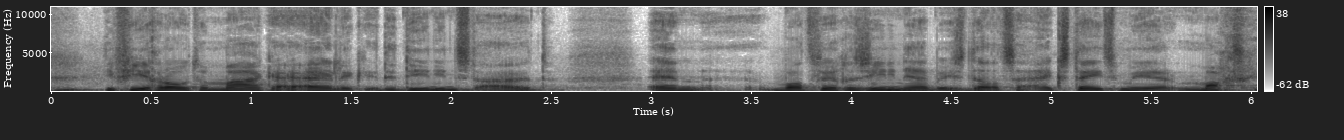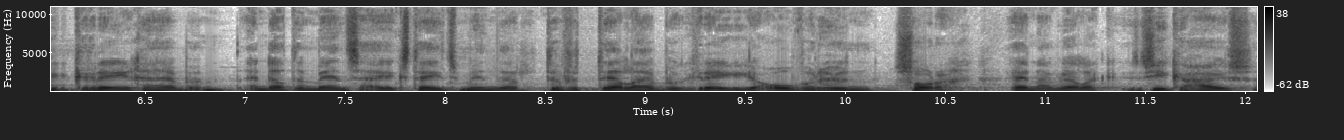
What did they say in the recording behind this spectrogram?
-hmm. Die vier grote maken eigenlijk de dienst uit. En wat we gezien hebben is dat ze eigenlijk steeds meer macht gekregen hebben. En dat de mensen eigenlijk steeds minder te vertellen hebben gekregen over hun zorg. En naar welk ziekenhuis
